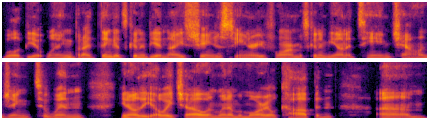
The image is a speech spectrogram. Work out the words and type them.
Will it be at wing? But I think it's going to be a nice change of scenery for him. It's going to be on a team challenging to win, you know, the OHL and win a Memorial Cup and um,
